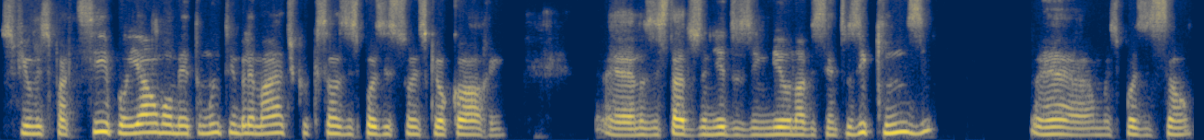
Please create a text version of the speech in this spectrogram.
os filmes participam e há um momento muito emblemático que são as exposições que ocorrem é, nos Estados Unidos em 1915, é né, uma exposição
